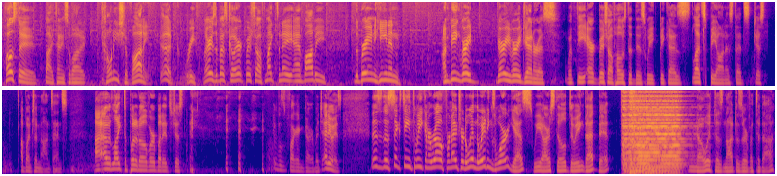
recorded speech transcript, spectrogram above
Hosted by Tony Schiavone. Tony Schiavone. Good grief. Larry Zbyszko, Eric Bischoff, Mike Tenay, and Bobby the Brain Heenan. I'm being very, very, very generous with the Eric Bischoff hosted this week because let's be honest, that's just a bunch of nonsense. I, I would like to put it over, but it's just it was fucking garbage. Anyways, this is the 16th week in a row for Nitro to win the Ratings War. Yes, we are still doing that bit. No, it does not deserve a ta-da.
